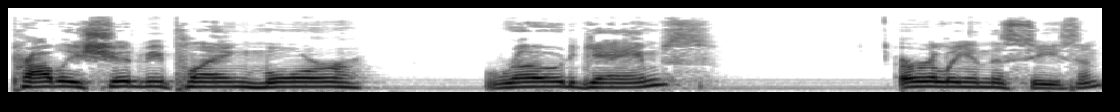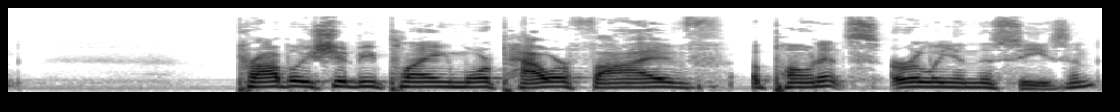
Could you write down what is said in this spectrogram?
Probably should be playing more road games early in the season. Probably should be playing more Power Five opponents early in the season.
